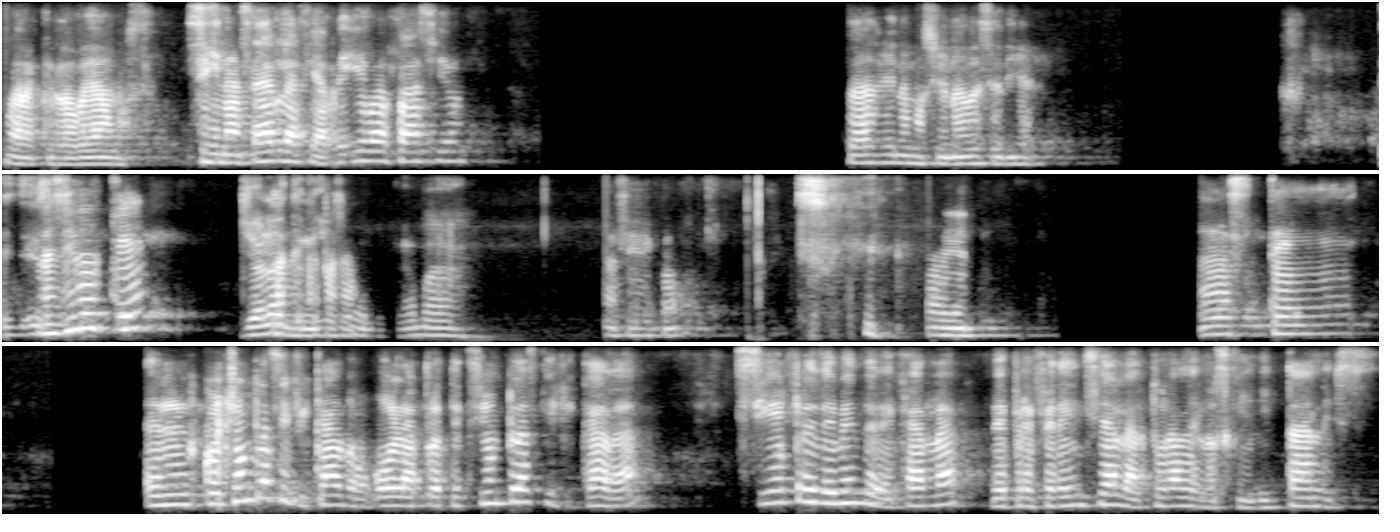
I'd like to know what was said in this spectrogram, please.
Para que lo veamos. Sin hacerle hacia arriba, Facio. Estabas bien emocionado ese día. Les digo que. Yo Mande, ¿qué tenía en mi cama. Así ¿no? Está bien. Este. El colchón plastificado o la protección plastificada siempre deben de dejarla de preferencia a la altura de los genitales.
